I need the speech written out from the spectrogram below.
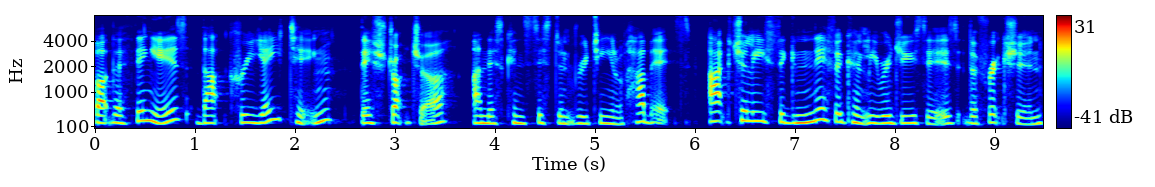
But the thing is that creating this structure and this consistent routine of habits actually significantly reduces the friction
